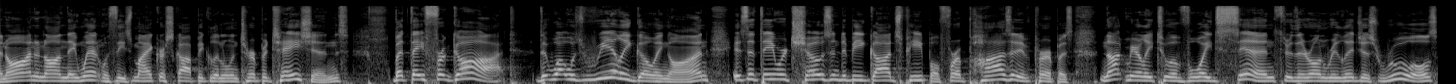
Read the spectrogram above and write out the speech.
And on and on they went with these microscopic little interpretations, but they forgot that what was really going on is that they were chosen to be God's people for a positive purpose, not merely to avoid sin through their own religious rules,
